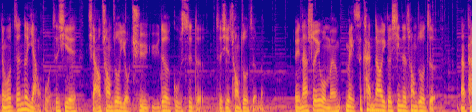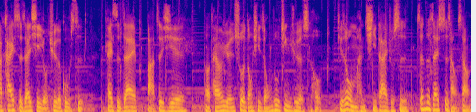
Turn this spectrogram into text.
能够真的养活这些想要创作有趣娱乐故事的这些创作者们，对，那所以我们每次看到一个新的创作者，那他开始在写有趣的故事，开始在把这些呃台湾元素的东西融入进去的时候，其实我们很期待，就是真的在市场上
